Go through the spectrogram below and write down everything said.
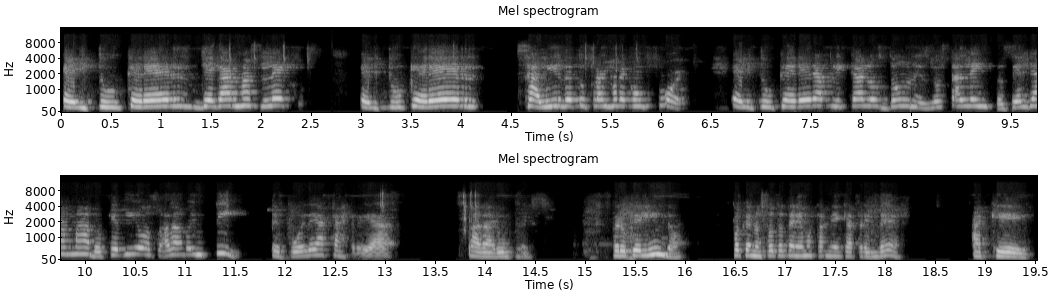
el tú querer llegar más lejos, el tú querer salir de tu franja de confort, el tú querer aplicar los dones, los talentos y el llamado que Dios ha dado en ti, te puede acarrear para dar un precio. Pero qué lindo porque nosotros tenemos también que aprender a que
